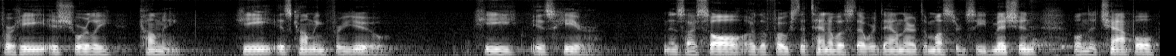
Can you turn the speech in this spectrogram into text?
for He is surely coming. He is coming for you. He is here. And as I saw, or the folks, the 10 of us that were down there at the Mustard Seed Mission, on the chapel,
